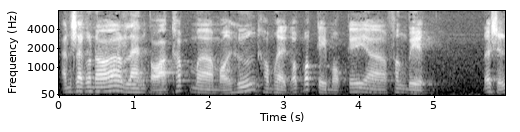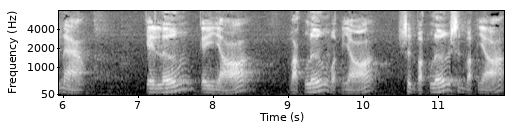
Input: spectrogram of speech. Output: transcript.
Ánh sáng của nó lan tỏa khắp mà mọi hướng không hề có bất kỳ một cái à, phân biệt. Đối xử nào? Cây lớn cây nhỏ vật lớn vật nhỏ sinh vật lớn sinh vật nhỏ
